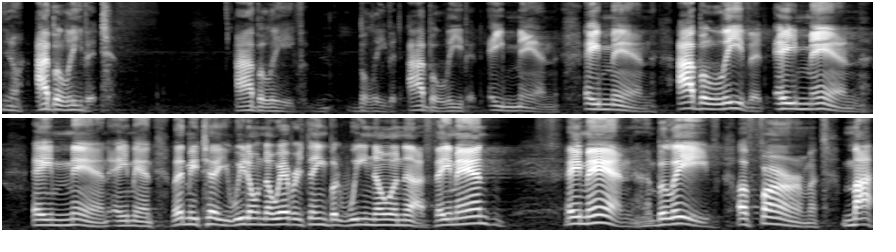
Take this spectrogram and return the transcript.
You know, I believe it. I believe. Believe it. I believe it. Amen. Amen. I believe it. Amen. Amen. Amen. Let me tell you, we don't know everything, but we know enough. Amen. Amen. Believe affirm. My,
